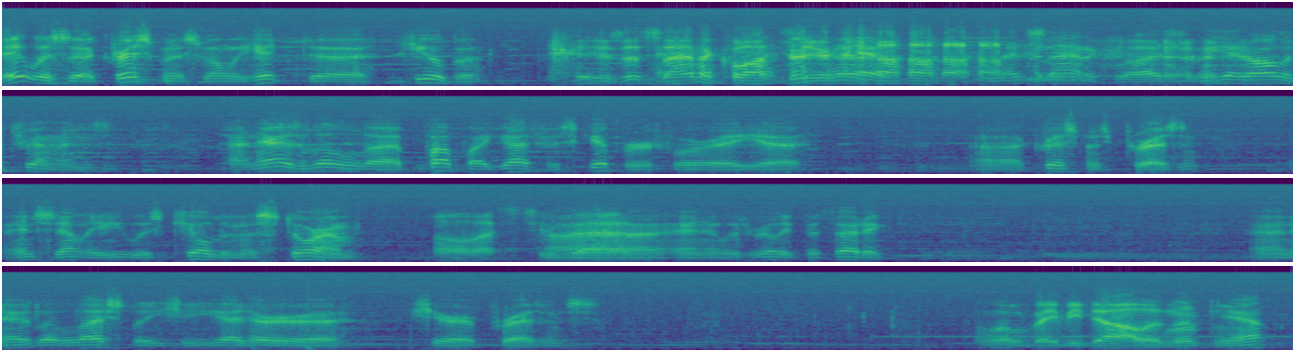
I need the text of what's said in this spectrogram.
It was uh, Christmas when we hit uh, Cuba. Is it Santa Claus here? Yeah, That's Santa Claus. So we had all the trimmings. And there's a little uh, pup I got for Skipper for a uh, uh, Christmas present. Incidentally, he was killed in a storm, oh, that's too bad. uh, and it was really pathetic. And there's little Leslie. She had her uh, share of presents. A little baby doll, isn't it? Yep.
